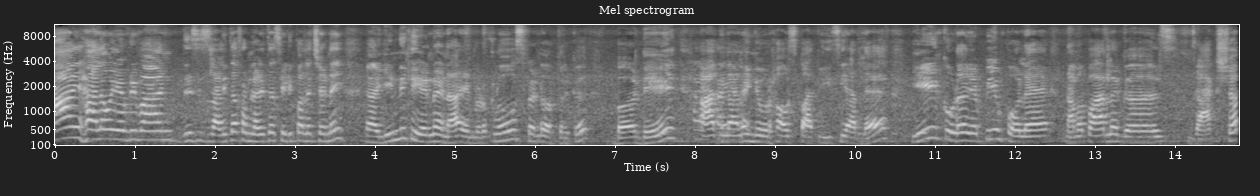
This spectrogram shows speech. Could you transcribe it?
Hi hello everyone this is Lalitha from Lalitha city parlour Chennai இன்னைக்கு என்னன்னா எங்களோட க்ளோஸ் ஃப்ரெண்ட் ஒருத்தருக்கு பர்த்டே அதனால இங்கே ஒரு ஹவுஸ் பார்ட்டி ஈஸியாரில் ஏன் கூட எப்பயும் போல நம்ம parlour girls Daksha.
